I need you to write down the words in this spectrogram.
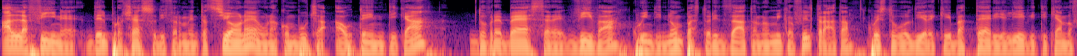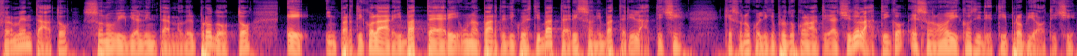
Alla fine del processo di fermentazione, una kombucha autentica dovrebbe essere viva, quindi non pastorizzata, non microfiltrata. Questo vuol dire che i batteri e i lieviti che hanno fermentato sono vivi all'interno del prodotto e in particolare i batteri, una parte di questi batteri sono i batteri lattici, che sono quelli che producono acido lattico e sono i cosiddetti probiotici.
